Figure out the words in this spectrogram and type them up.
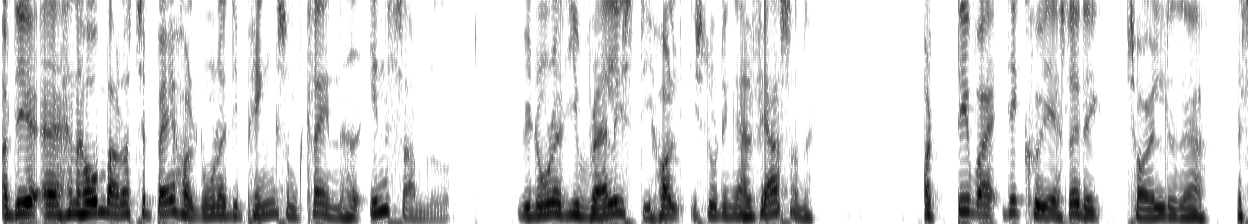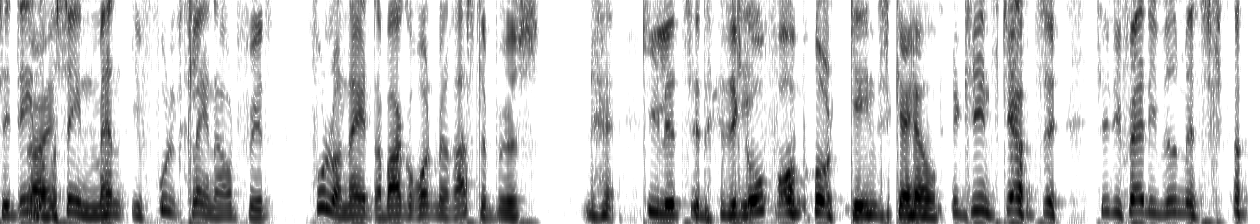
og det, uh, han har åbenbart også tilbageholdt nogle af de penge, som klanen havde indsamlet ved nogle af de rallies, de holdt i slutningen af 70'erne. Og det, var, det kunne jeg slet ikke tøjle, det der. Altså ideen om Nej. at se en mand i fuld klan-outfit, fuld ornat, der bare går rundt med en raslebøs, give lidt til det, det Giv- gode formål. Giv en skæv. Giv en skæv til, til de fattige hvide mennesker.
